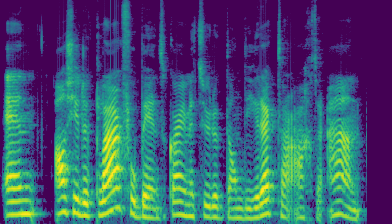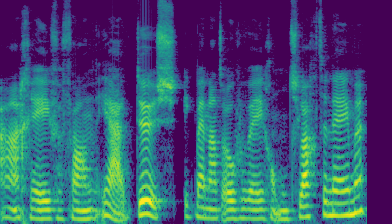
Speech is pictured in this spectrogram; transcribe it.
En als je er klaar voor bent, kan je natuurlijk dan direct daarachteraan aangeven van, ja, dus ik ben aan het overwegen om ontslag te nemen.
